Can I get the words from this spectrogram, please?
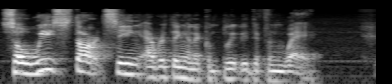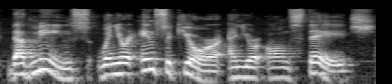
So we start seeing everything in a completely different way. That means when you're insecure and you're on stage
